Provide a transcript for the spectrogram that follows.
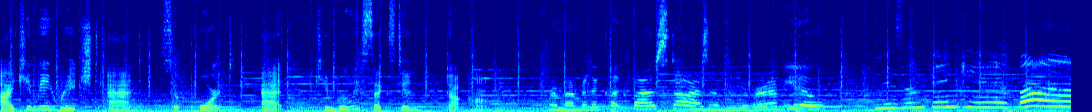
I can be reached at support at KimberleySexton.com. Remember to click five stars and leave a review. Please thank you. Bye.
